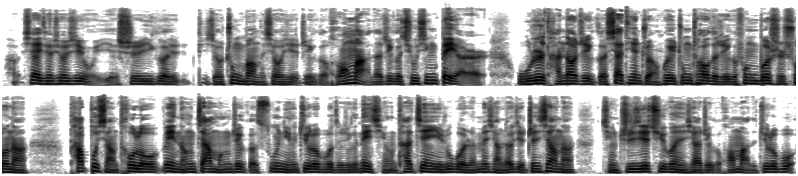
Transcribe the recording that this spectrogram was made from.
好，下一条消息也是一个比较重磅的消息。这个皇马的这个球星贝尔五日谈到这个夏天转会中超的这个风波时说呢，他不想透露未能加盟这个苏宁俱乐部的这个内情。他建议，如果人们想了解真相呢，请直接去问一下这个皇马的俱乐部。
